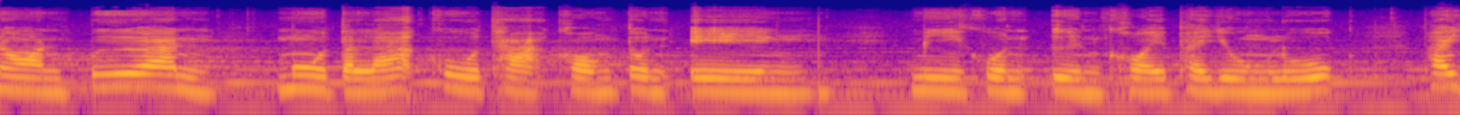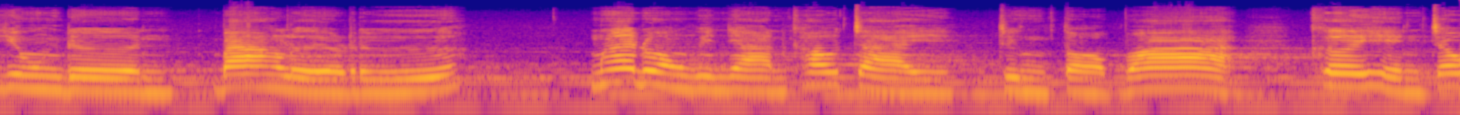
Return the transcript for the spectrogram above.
นอนเปื้อน มูตละคูถะของตนเอง มีคนอื่นคอยพยุงลุก พยุงเดิน บ้างเลยหรือ เมื่อดวงวิญญาณเข้าใจจึงตอบว่า เคยเห็นเจ้า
